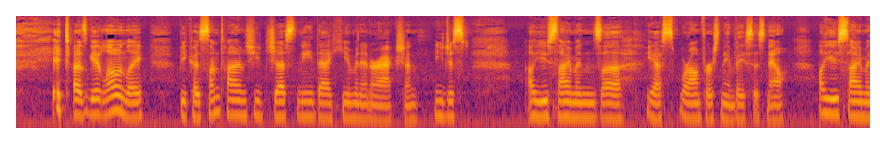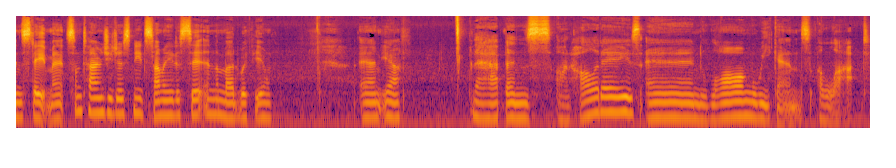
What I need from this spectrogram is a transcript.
it does get lonely because sometimes you just need that human interaction. You just I'll use Simon's, uh, yes, we're on first name basis now. I'll use Simon's statement. Sometimes you just need somebody to sit in the mud with you. And yeah, that happens on holidays and long weekends a lot.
